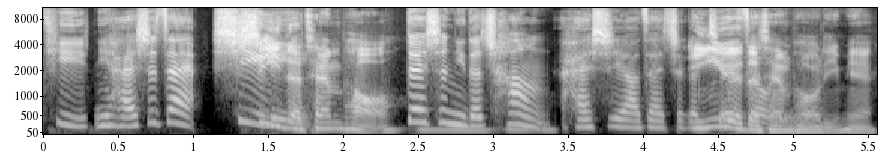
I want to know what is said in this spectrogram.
体，你还是在戏的 tempo，对，是你的唱，还是要在这个音乐的 tempo 里面。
